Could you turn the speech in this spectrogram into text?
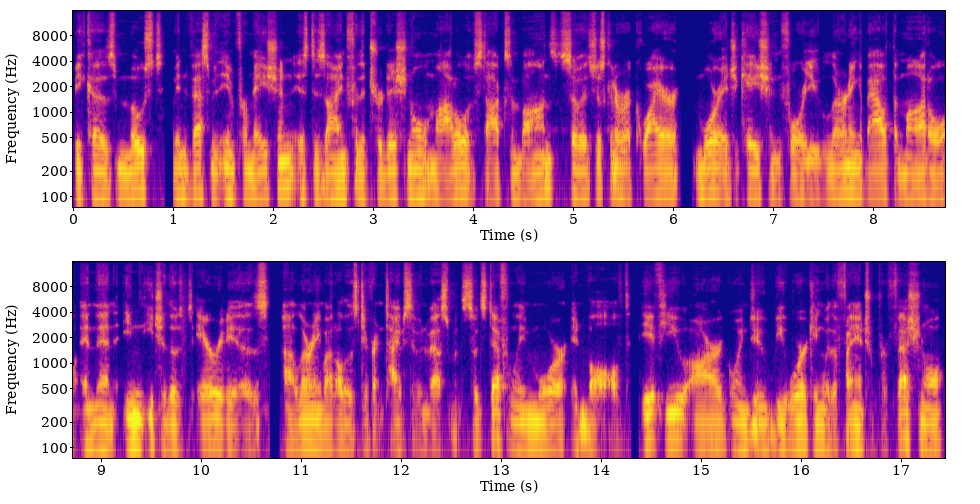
because most investment information is designed for the traditional model of stocks and bonds. So it's just going to require more education for you, learning about the model, and then in each of those areas, uh, learning about all those different types of investments. So it's definitely more involved. If you are going to be working with a financial professional,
